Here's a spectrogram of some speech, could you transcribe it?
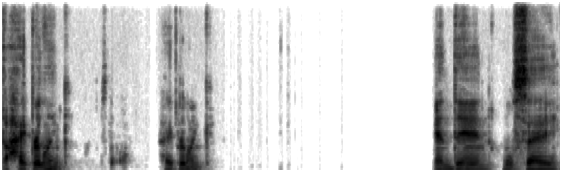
the hyperlink. So hyperlink and then we'll say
